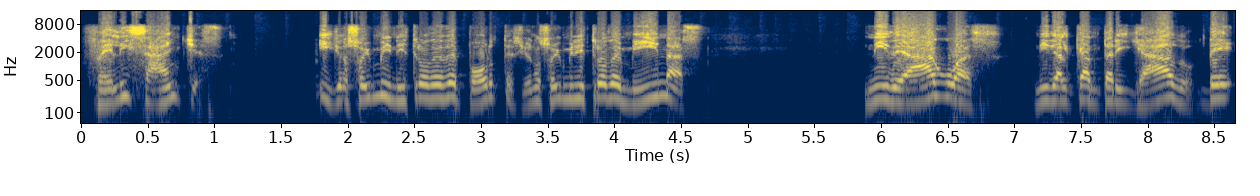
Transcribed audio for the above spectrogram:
Félix Sánchez. Y yo soy ministro de deportes yo no soy ministro de minas ni de aguas ni de alcantarillado de,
